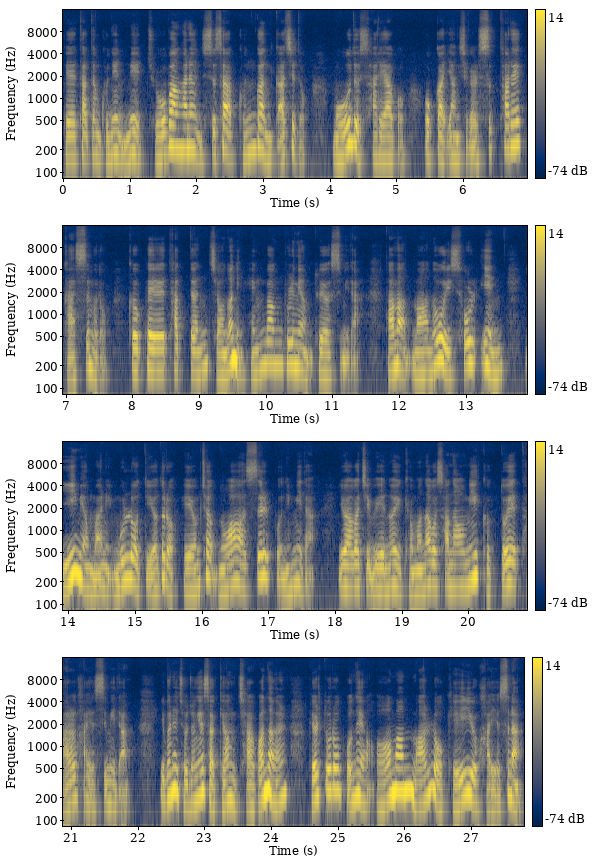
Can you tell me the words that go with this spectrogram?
배 탔던 군인 및 조방하는 수사 군관까지도 모두 살해하고 옷과 양식을 수탈해 갔으므로 그 배에 탔던 전원이 행방불명 되었습니다. 다만 만호의 솔인 이명만이 물로 뛰어들어 헤엄쳐 놓았을 뿐입니다. 이와 같이 외노의 교만하고 사나움이 극도에 달하였습니다. 이번에 조정에서 경차관을 별도로 보내어 엄한 말로 개유하였으나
